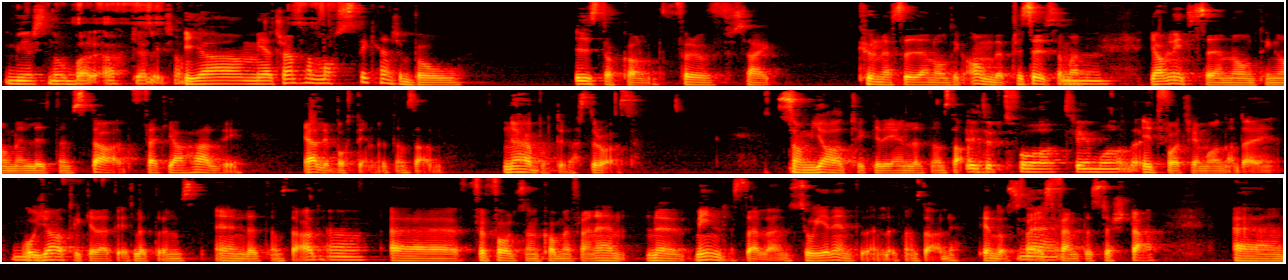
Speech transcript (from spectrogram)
mer snobbar ökar liksom. ja, men jag tror att man måste kanske bo i Stockholm för att här, kunna säga någonting om det. Precis som Mm. att jag vill inte säga någonting om en liten stad för att jag har aldrig, jag har aldrig bott i en liten stad. Nu har jag bott i Västerås. Som jag tycker är en liten stad. I typ två, tre månader. i två, tre månader. Och jag tycker att det är ett liten, en liten stad. Ja. Eh, för folk som kommer från ännu mindre ställen så är det inte en liten stad. Det är ändå Sveriges Nej. femte största. Eh,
